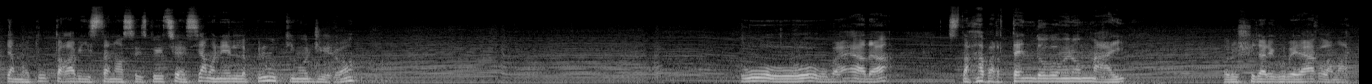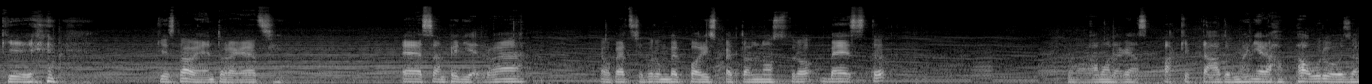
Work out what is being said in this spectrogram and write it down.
Abbiamo tutta la pista a nostra disposizione. Siamo nel penultimo giro. Uh, vada stava partendo come non mai. Sono riuscito a recuperarla ma che che spavento ragazzi. È sempre dietro eh. Abbiamo perso pure un bel po' rispetto al nostro best. La moda che ha spacchettato in maniera paurosa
